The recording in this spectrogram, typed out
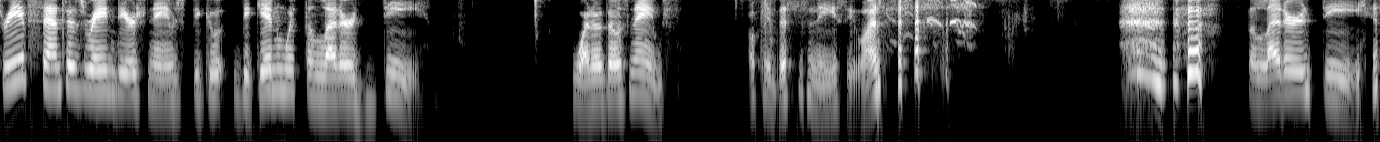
Three of Santa's reindeer's names begin with the letter D. What are those names? Okay, this is an easy one. the letter D.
